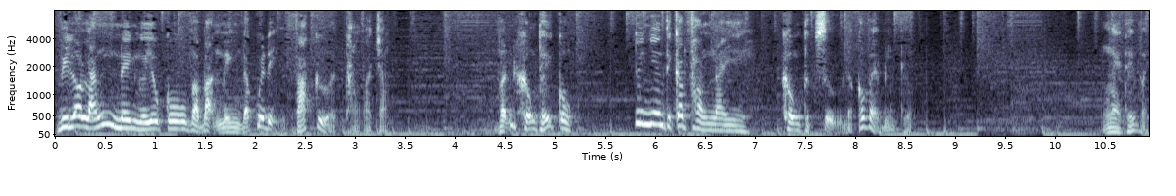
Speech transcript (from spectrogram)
vì lo lắng nên người yêu cô và bạn mình đã quyết định phá cửa thẳng vào trong. Vẫn không thấy cô. Tuy nhiên thì căn phòng này không thực sự là có vẻ bình thường. Nghe thấy vậy,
